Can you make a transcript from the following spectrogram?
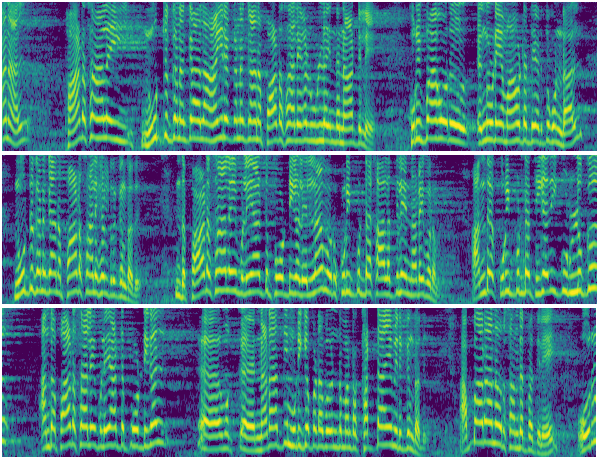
ஆனால் பாடசாலை நூற்றுக்கணக்கான ஆயிரக்கணக்கான பாடசாலைகள் உள்ள இந்த நாட்டிலே குறிப்பாக ஒரு எங்களுடைய மாவட்டத்தை எடுத்துக்கொண்டால் நூற்றுக்கணக்கான பாடசாலைகள் இருக்கின்றது. இந்த பாடசாலை விளையாட்டு போட்டிகள் எல்லாம் ஒரு குறிப்பிட்ட காலத்திலே நடைபெறும். அந்த குறிப்பிட்ட திகதிக்கு உள்ளுக்கு அந்த பாடசாலை விளையாட்டு போட்டிகள் நடாத்தி முடிக்கப்பட வேண்டும் என்ற கட்டாயம் இருக்கின்றது. அவ்வாறான ஒரு சந்தர்ப்பத்திலே ஒரு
